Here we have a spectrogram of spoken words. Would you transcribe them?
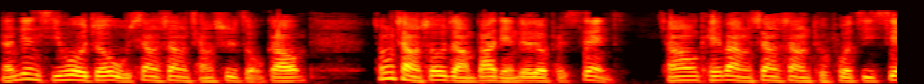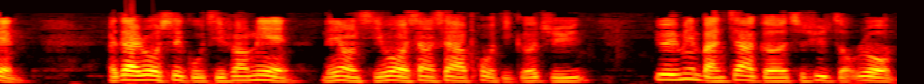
南电期货周五向上强势走高，中场收涨八点六六 percent，长 O K 棒向上突破季线。而在弱势股期方面，联咏期货向下破底格局，由于面板价格持续走弱，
